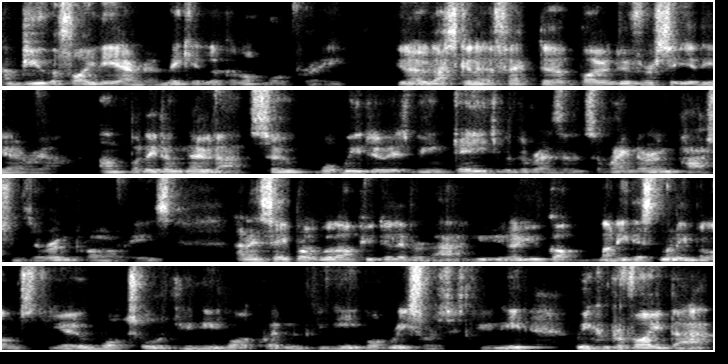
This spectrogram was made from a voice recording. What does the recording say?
and beautify the area, make it look a lot more pretty. You know, that's going to affect the biodiversity of the area. Um, but they don't know that. So what we do is we engage with the residents around their own passions, their own priorities, and then say, right, we'll help you deliver that. You, you know, you've got money. This money belongs to you. What tools do you need? What equipment do you need? What resources do you need? We can provide that.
